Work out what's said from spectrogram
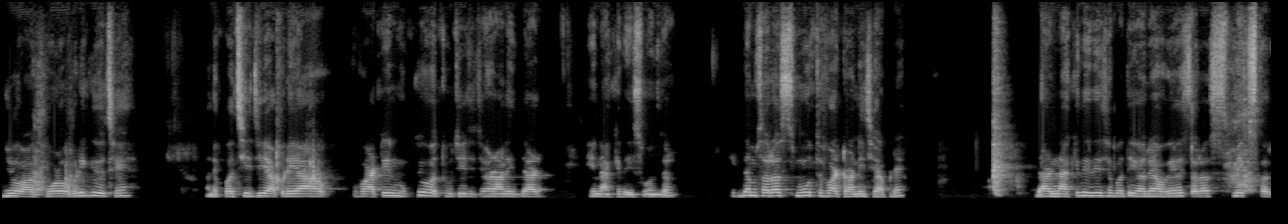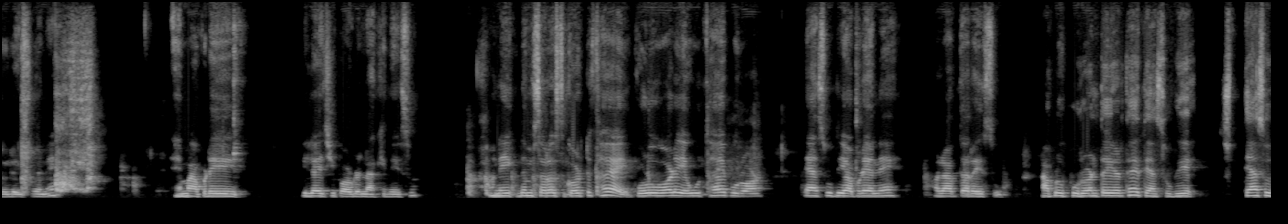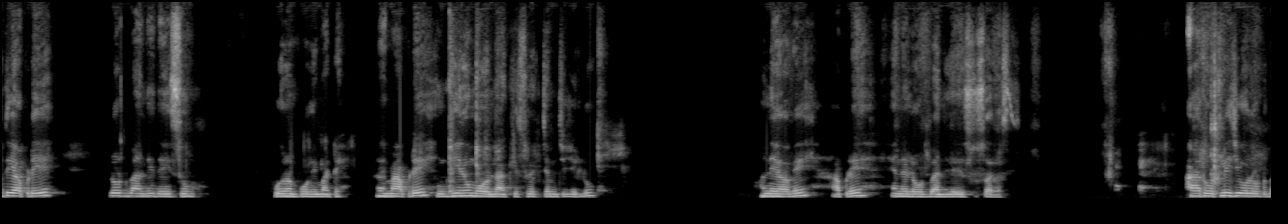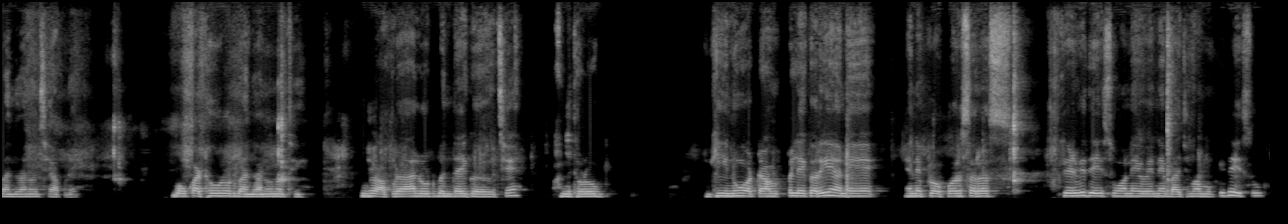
જો આ ગોળ ઓગળી ગયો છે, અને પછી જે આપણે આ વાટીને મૂક્યું હતું, જે ચણાની દાળ, એ નાખી દઈશું અંદર. એકદમ સરસ સ્મૂથ વાટવાની છે આપણે. દાળ નાખી દીધી છે બધી, અને હવે સરસ મિક્સ કરી લઈશું એને. એમાં આપણે ઇલાયચી પાવડર નાખી દઈશું. અને એકદમ સરસ ઘટ થાય, ગોળો વળે એવું થાય પૂરણ. ત્યાં સુધી આપણે એને હલાવતા રહીશું. આપણું પૂરણ તૈયાર થાય ત્યાં સુધી ત્યાં સુધી આપણે લોટ બાંધી દઈશું પૂરણપૂરી માટે. એમાં આપણે ઘીનું મોર નાખીશું એક ચમચી જેટલું. અને હવે આપણે એને લોટ બાંધી દઈશું સરસ. આ રોટલી જેવો લોટ બાંધવાનો છે આપણે. બહુ કાઠો લોટ બાંધવાનો નથી. જો આપણો આ લોટ બંધાઈ ગયો છે, અને થોડો ઘીનું અટામ પ્લે કરી અને એને પ્રોપર સરસ ફેરવી દઈશું અને એને બાજુમાં મૂકી દઈશું.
